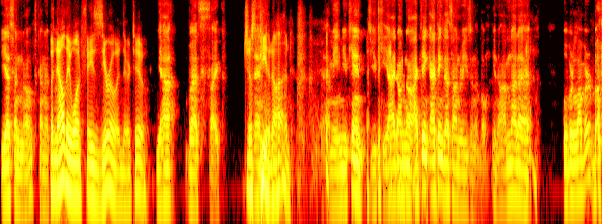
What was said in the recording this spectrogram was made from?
yes and no, it's kind of. But now they want phase zero in there too, yeah, but it's like, just Then- being on. I mean, you can't, you can't, I don't know. I think, I think that's unreasonable. You know, I'm not a Uber lover, but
